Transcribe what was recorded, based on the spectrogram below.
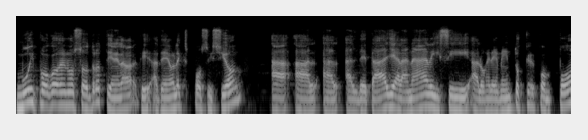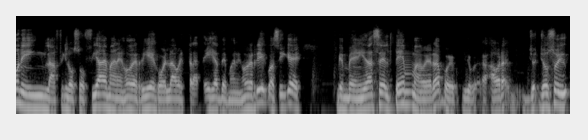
muy pocos de nosotros tienen la, ha tenido la exposición al, detalle, al análisis, a los elementos que componen la filosofía de manejo de riesgo, ¿verdad? estrategias de manejo de riesgo. Así que bienvenida a ser el tema, ¿verdad? Pues ahora yo, yo, soy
